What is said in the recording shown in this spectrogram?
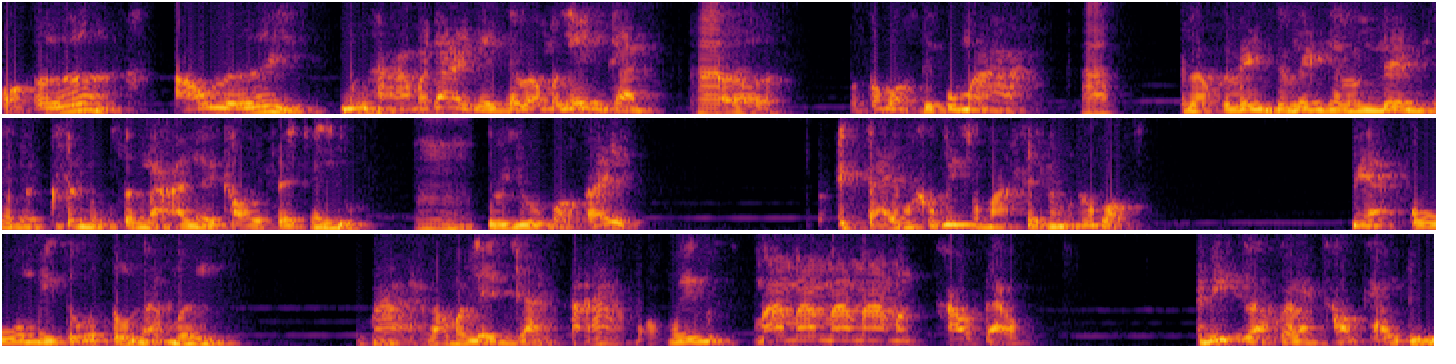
บอกเออ เอาเลยมึงหามาได้เลยเดี๋ยวเรามาเล่นกันอ่าเออ มันก็บอกเดี๋ยวกูมาครับเราก็เล่นจะเล่นกันเล่นกันสนุกสนานเลยเขาเส้นกันอยู่อืมอยู่ๆบอกเอ้ยไอ้ไก่มันเขาวิ่งออกมาเสร็จแล้วมันก็บอก เนี่ยกูมีตุ๊กตุนแล้วมึง มาเรามาเล่นกันอะบอกมีมามามามามันเข้าแถวอันนี้เรากำลังเข้าแถวอยู่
